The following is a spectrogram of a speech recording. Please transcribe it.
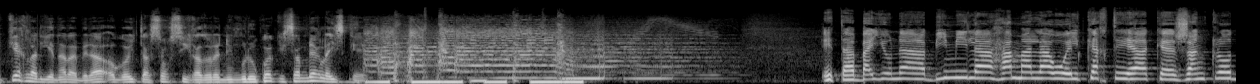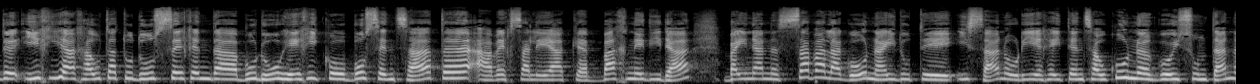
ikerlarien arabera, ogoita zorzi gradoren ingurukoak izan behar laizke. Eta baiona 2000 hamalau elkarteak Jean-Claude Iria hautatu du zerrenda buru herriko bozentzat, abertzaleak barne dira, bainan zabalago nahi dute izan, hori erreiten zaukun goizuntan,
